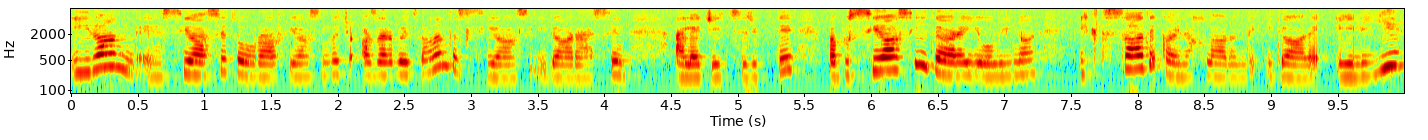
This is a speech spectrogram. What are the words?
İran e, siyasi coğrafiyasında ki, Azərbaycanın da siyasi idarəsini ələ keçiribdi və bu siyasi idarə yolu ilə iqtisadi qaynaqlarında idarə eləyir,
